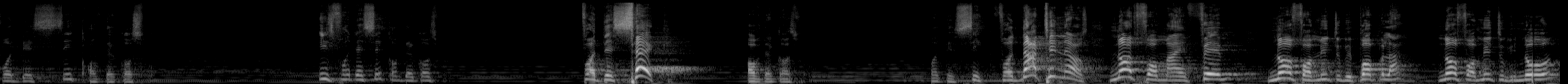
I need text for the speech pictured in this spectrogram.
for the sake of the gospel. It's for the sake of the gospel. For the sake of the gospel. For the sake. For nothing else. Not for my fame, not for me to be popular, not for me to be known,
